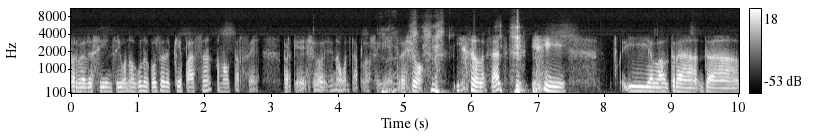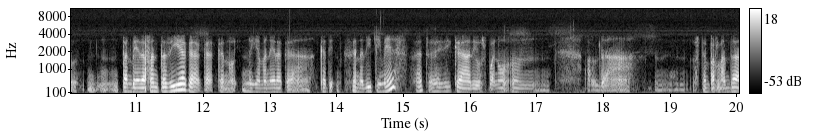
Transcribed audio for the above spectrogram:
per veure si ens diuen alguna cosa de què passa amb el tercer, perquè això és inaguantable, o sigui, entre això i saps? I, i l'altre de, també de fantasia, que, que, que no, no hi ha manera que, que, que n'editi més, saps? És a dir, que dius, bueno, mm, el de estem parlant de,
